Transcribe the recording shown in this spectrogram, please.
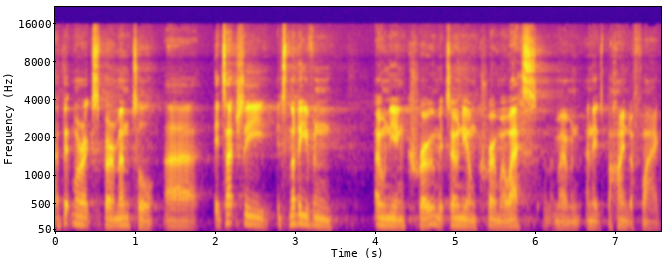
a bit more experimental. Uh, it's actually, it's not even only in Chrome. It's only on Chrome OS at the moment, and it's behind a flag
